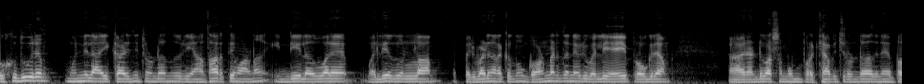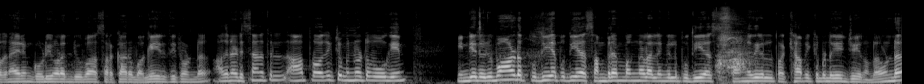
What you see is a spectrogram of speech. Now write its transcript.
ബഹുദൂരം മുന്നിലായി കഴിഞ്ഞിട്ടുണ്ടെന്നൊരു യാഥാർത്ഥ്യമാണ്. ഇന്ത്യയിൽ അതുപോലെ വലിയ തോതിലുള്ള പരിപാടി നടക്കുന്നു. ഗവൺമെന്റ് തന്നെ ഒരു വലിയ എ പ്രോഗ്രാം രണ്ട് വർഷം മുമ്പ് പ്രഖ്യാപിച്ചിട്ടുണ്ട്. അതിന് പതിനായിരം കോടിയോളം രൂപ സർക്കാർ വകയിരുത്തിയിട്ടുണ്ട്. അതിനടിസ്ഥാനത്തിൽ ആ പ്രോജക്റ്റ് മുന്നോട്ട് പോവുകയും ഇന്ത്യയിൽ ഒരുപാട് പുതിയ പുതിയ സംരംഭങ്ങൾ അല്ലെങ്കിൽ പുതിയ സംഗതികൾ പ്രഖ്യാപിക്കപ്പെടുകയും ചെയ്യുന്നുണ്ട്. അതുകൊണ്ട്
